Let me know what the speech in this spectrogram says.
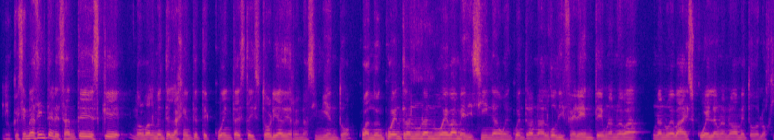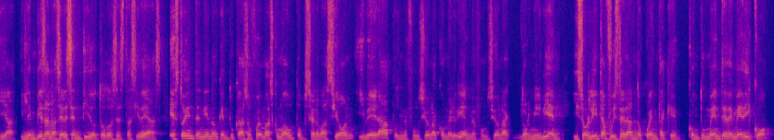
Lo que se me hace interesante es que normalmente la gente te cuenta esta historia de renacimiento cuando encuentran una nueva medicina o encuentran algo diferente, una nueva una nueva escuela, una nueva metodología y le empiezan a hacer sentido todas estas ideas. Estoy entendiendo que en tu caso fue más como autoobservación y ver, ah, pues me funciona comer bien, me funciona dormir bien. Y solita fuiste dando cuenta que con tu mente de médico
